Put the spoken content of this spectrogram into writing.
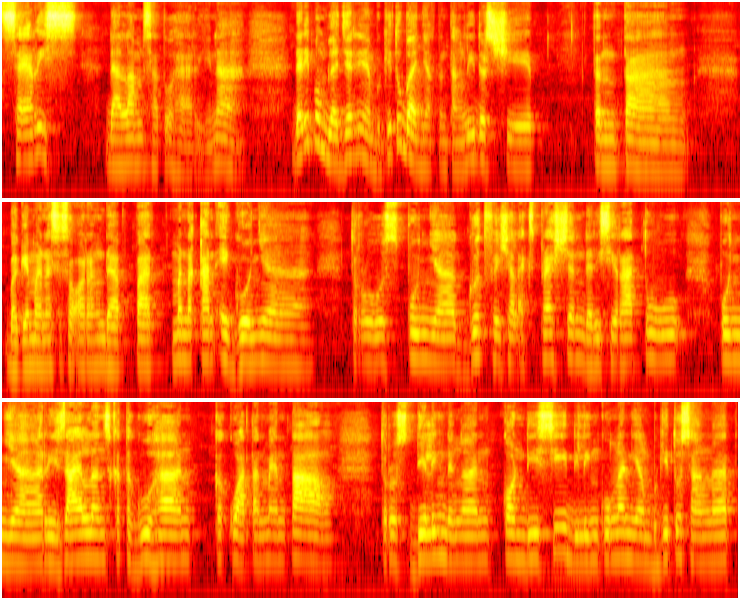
series dalam satu hari. Nah, dari pembelajaran yang begitu banyak tentang leadership, tentang bagaimana seseorang dapat menekan egonya, terus punya good facial expression dari si ratu, punya resilience, keteguhan, kekuatan mental, terus dealing dengan kondisi di lingkungan yang begitu sangat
